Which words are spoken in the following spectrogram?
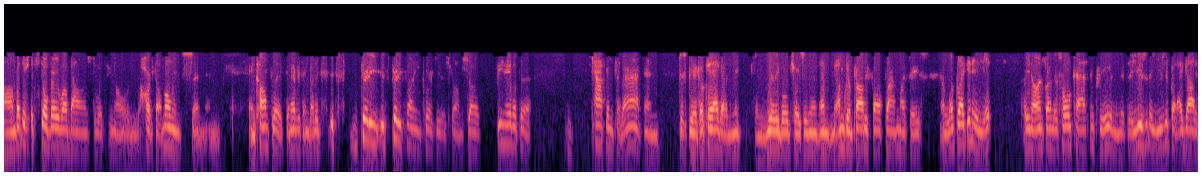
um, but it's still very well balanced with you know heartfelt moments and, and and conflict and everything. But it's it's pretty it's pretty funny and quirky this film. So being able to tap into that and just be like, okay, I got to make some really bold choices, and I'm, I'm to probably fall flat on my face and look like an idiot, you know, in front of this whole cast and crew. And if they use it, they use it. But I got to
